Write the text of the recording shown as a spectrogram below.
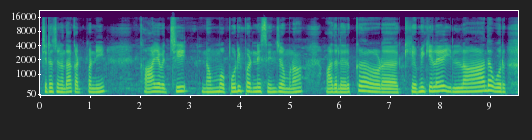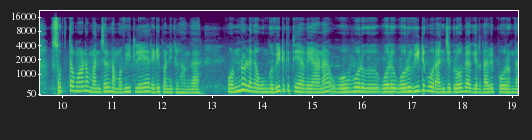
சின்ன சின்னதாக கட் பண்ணி காய வச்சு நம்ம பொடி பண்ணி செஞ்சோம்னா அதில் இருக்கோட கெமிக்கலே இல்லாத ஒரு சுத்தமான மஞ்சள் நம்ம வீட்டிலையே ரெடி பண்ணிக்கலாங்க. ஒன்றும் இல்லைங்க. உங்கள் வீட்டுக்கு தேவையான ஒவ்வொரு ஒரு ஒரு வீட்டுக்கு ஒரு அஞ்சு க்ரோ பேக் இருந்தாவே போதுங்க.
